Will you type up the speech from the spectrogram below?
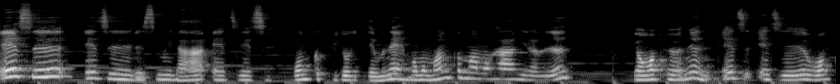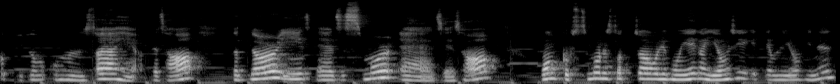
as, as를 씁니다. as, as. 원급 비교이기 때문에 뭐뭐만큼 뭐뭐한이라는 영어 표현은 as, as 원급 비교 구문을 써야 해요. 그래서 the door is as small as에서 원급 small을 썼죠. 그리고 얘가 이 형식이기 때문에 여기는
